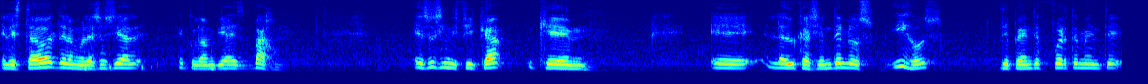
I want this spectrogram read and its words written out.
El estado de la movilidad social en Colombia es bajo. Eso significa que eh, la educación de los hijos depende fuertemente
